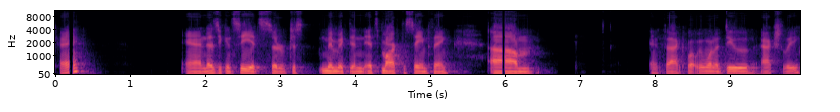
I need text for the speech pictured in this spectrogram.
Okay. And as you can see, it's sort of just mimicked and it's marked the same thing. Um, in fact, what we want to do actually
